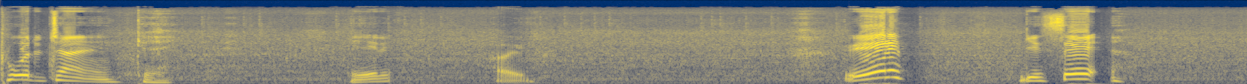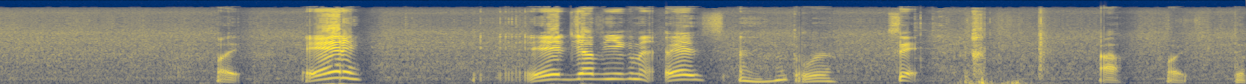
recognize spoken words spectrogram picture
pull the chain. Okay. Hit it. Alright. Ready? Get set. Wait. Ready? Ready, Jeff, you come in. It's, what the world? Set. Ah, wait. The,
